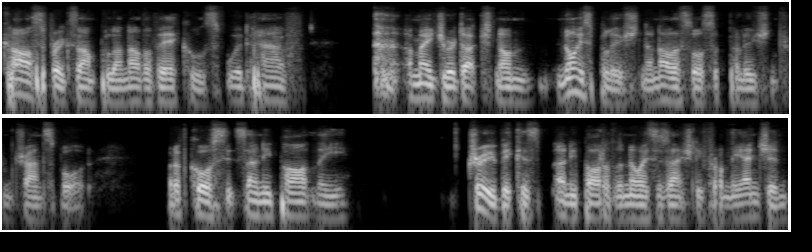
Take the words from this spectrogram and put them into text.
cars, for example, and other vehicles would have a major reduction on noise pollution, another source of pollution from transport. But of course, it's only partly true because only part of the noise is actually from the engine,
